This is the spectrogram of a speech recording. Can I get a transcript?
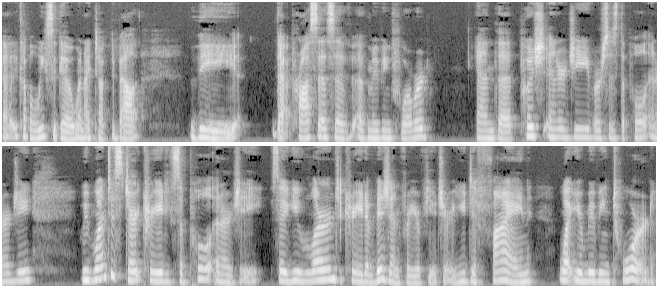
uh, a couple weeks ago when I talked about the, that process of, of moving forward and the push energy versus the pull energy. We want to start creating some pull energy. So you learn to create a vision for your future. You define what you're moving toward,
